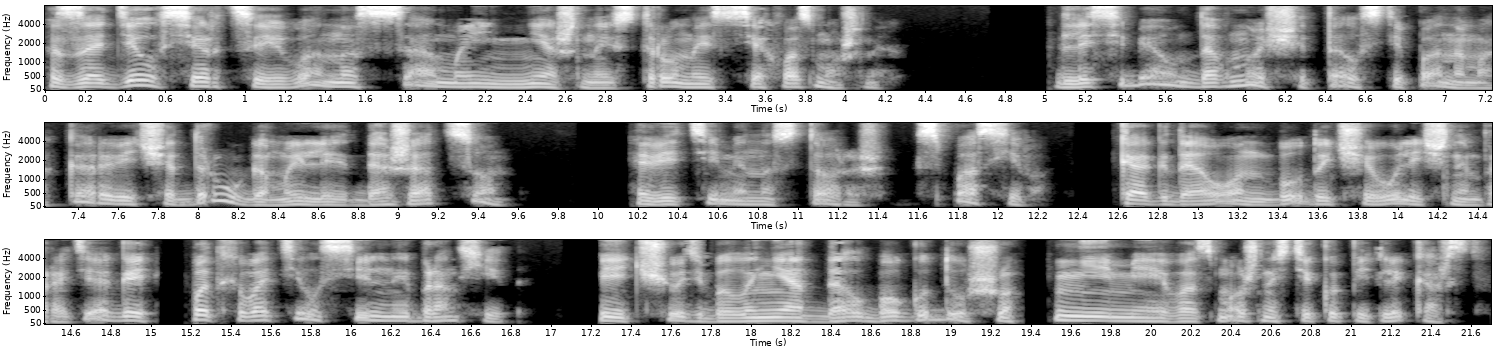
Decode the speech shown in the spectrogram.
задел в сердце Ивана самые нежные струны из всех возможных. Для себя он давно считал Степана Макаровича другом или даже отцом. Ведь именно сторож спас его, когда он, будучи уличным бродягой, подхватил сильный бронхит и чуть было не отдал Богу душу, не имея возможности купить лекарств.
